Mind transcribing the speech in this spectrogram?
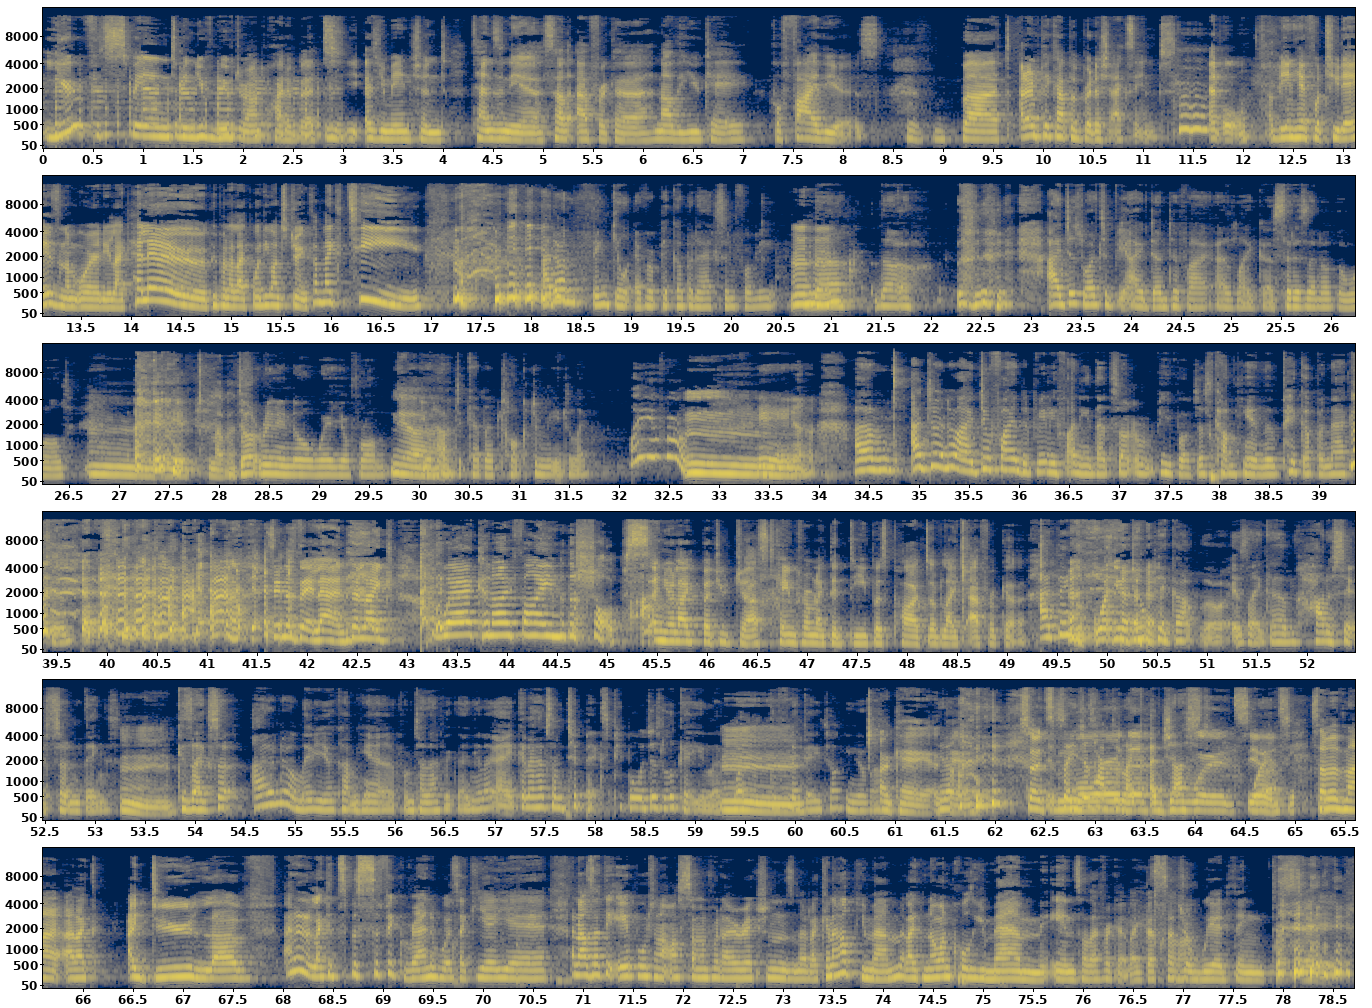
You've spent, I mean, you've moved around quite a bit. Mm. As you mentioned, Tanzania, South Africa, now the UK for five years. Mm. But I don't pick up a British accent at all. I've been here for two days and I'm already like, hello. People are like, what do you want to drink? I'm like, tea. I don't think you'll ever pick up an accent from me. Mm-hmm. The the I just want to be identified as like a citizen of the world. Love it. Don't really know where you're from. Yeah. you have to kind of talk to me to like where are you from. Yeah, um, I don't know. I do find it really funny that certain people just come here and then pick up an accent. As soon as they land, they're like, where can I find the shops? And you're like, but you just came from like the deepest part of like Africa. I think what you do pick up though is like um, how to say certain things. Because like so, I don't know. Maybe you come here from South Africa and you're like, "Hey, can I have some Tipp-Ex?" People would just look at you like, "What the flick are you talking about?" Okay, You know? okay. so it's So you just have to, like, adjust words. Yeah. words, yeah. Some of my I like I do love I don't know like it's specific random words like yeah yeah. And I was at the airport and I asked someone for directions and they're like, "Can I help you, ma'am?" Like no one calls you ma'am in South Africa. Like that's such a weird thing to say.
